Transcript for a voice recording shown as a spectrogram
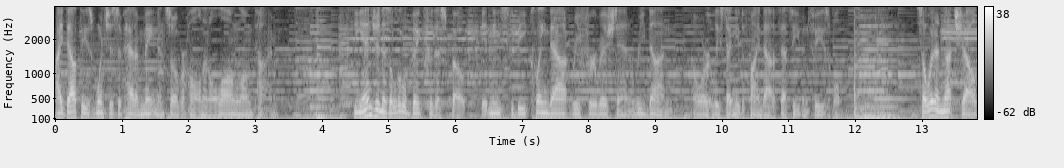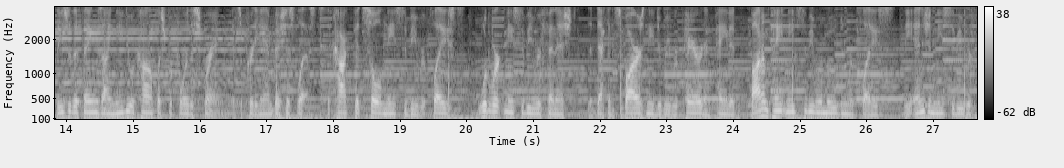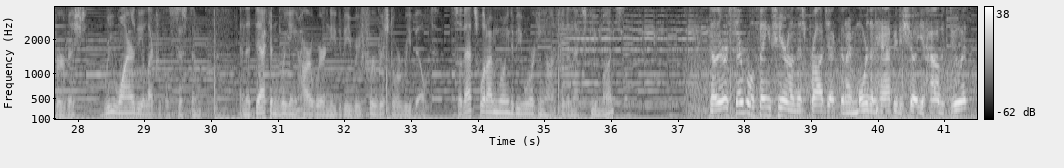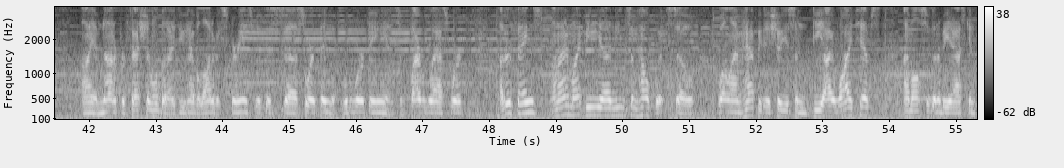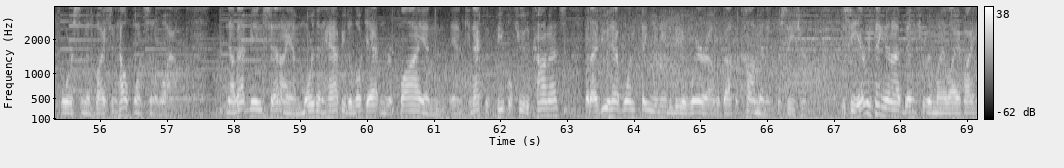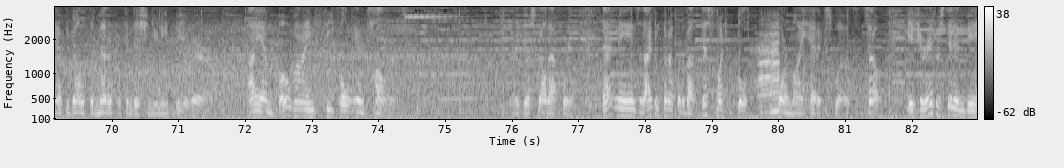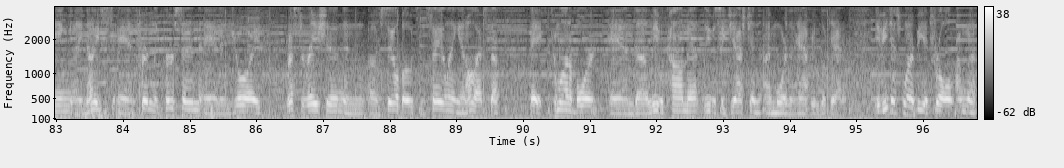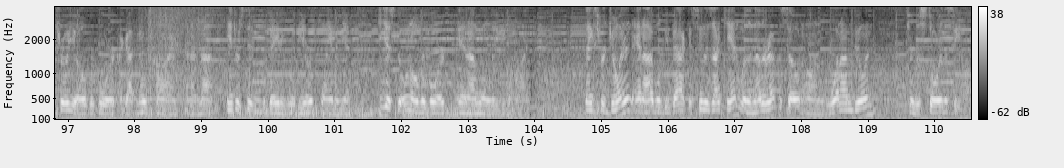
I doubt these winches have had a maintenance overhaul in a long, long time. The engine is a little big for this boat. It needs to be cleaned out, refurbished, and redone, or at least I need to find out if that's even feasible. So in a nutshell, these are the things I need to accomplish before the spring. It's a pretty ambitious list. The cockpit sole needs to be replaced, woodwork needs to be refinished, the deck and spars need to be repaired and painted, bottom paint needs to be removed and replaced, the engine needs to be refurbished, rewire the electrical system, and the deck and rigging hardware need to be refurbished or rebuilt. So that's what I'm going to be working on for the next few months. Now there are several things here on this project that I'm more than happy to show you how to do it. I am not a professional, but I do have a lot of experience with this uh, sort of thing, with woodworking and some fiberglass work. Other things I might be uh, needing some help with, so while I'm happy to show you some DIY tips, I'm also going to be asking for some advice and help once in a while. Now that being said, I am more than happy to look at and reply and, and connect with people through the comments, but I do have one thing you need to be aware of about the commenting procedure. You see, everything that I've been through in my life, I have developed a medical condition you need to be aware of. I am bovine fecal intolerant. Right there, spelled out for you. That means that I can put up with about this much bullshit or my head explodes. So, if you're interested in being a nice and friendly person and enjoy restoration and of sailboats and sailing and all that stuff, hey, come on aboard and uh, leave a comment, leave a suggestion. I'm more than happy to look at it. If you just want to be a troll, I'm going to throw you overboard. I got no time, and I'm not interested in debating with you or flaming you. You're just going overboard, and I'm going to leave you behind. Thanks for joining, and I will be back as soon as I can with another episode on what I'm doing to restore the Seahawk.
